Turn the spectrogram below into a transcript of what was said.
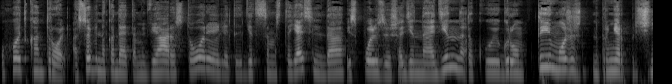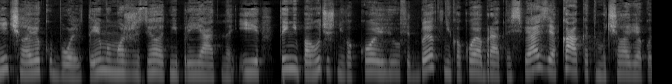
уходит контроль. Особенно, когда там VR-история, или ты где-то самостоятельно да, используешь один на один такую игру. Ты можешь, например, причинить человеку боль, ты ему можешь сделать неприятно, и ты не получишь никакой фидбэк, никакой обратной связи, как этому человеку.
